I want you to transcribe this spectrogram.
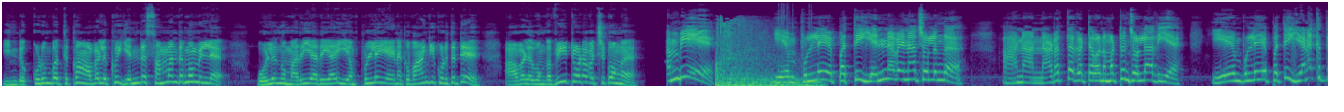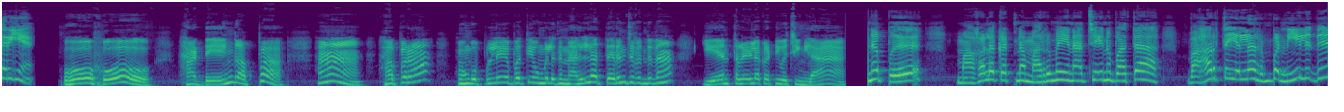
இந்த குடும்பத்துக்கும் அவளுக்கும் எந்த சம்பந்தமும் இல்ல. ஒழுங்கு மரியாதையா என் பிள்ளைய எனக்கு வாங்கி கொடுத்துட்டு அவளை உங்க வீட்டோட வச்சுக்கோங்க. தம்பி! என் புள்ளைய பத்தி என்ன வேணா சொல்லுங்க. ஆனா நடத்த கட்டவனை மட்டும் சொல்லாதீங்க. என் புள்ளைய பத்தி எனக்கு தெரியும். ஓஹோ அடேங்க அப்பா. ஆ அப்புறம் உங்க பிள்ளைய பத்தி உங்களுக்கு நல்லா தெரிஞ்சிருந்துதான் ஏன் தலையில கட்டி வச்சீங்களா? என்னப்பு? மகளை கட்டின மருமையனாச்சேன்னு பார்த்தா வார்த்தையெல்லாம் ரொம்ப நீளுது.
